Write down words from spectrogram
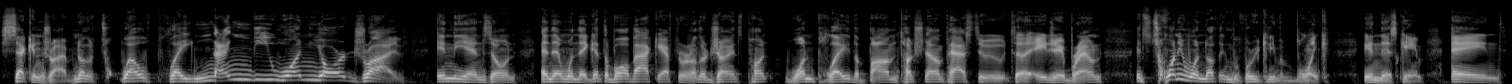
Second drive, another 12 play, 91 yard drive in the end zone. And then when they get the ball back after another Giants punt, one play, the bomb touchdown pass to, to A.J. Brown, it's 21 nothing before you can even blink in this game. And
